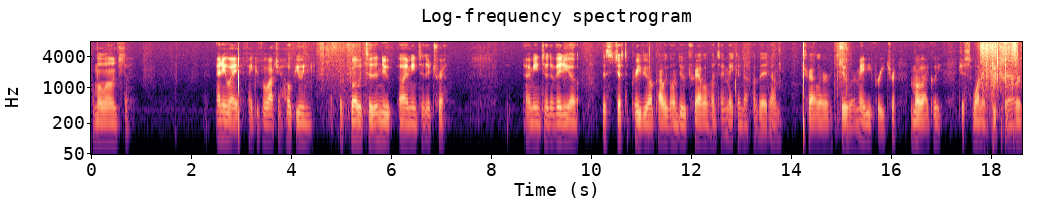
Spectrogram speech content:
Home Alone stuff. Anyway, thank you for watching. Hope you look forward to the new, I mean to the trail. I mean to the video. This is just a preview. I'm probably going to do a trailer once I make enough of it. Um, trailer or two or maybe free tra more likely just one or two trailers.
